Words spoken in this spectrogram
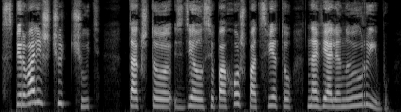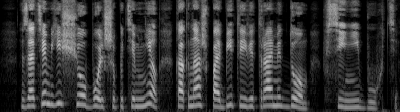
сперва лишь чуть-чуть, так что сделался похож по цвету на вяленую рыбу. Затем еще больше потемнел, как наш побитый ветрами дом в синей бухте.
